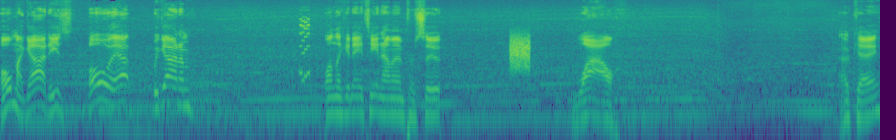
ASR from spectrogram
Oh my God, he's. Oh yeah, we got him. One Lincoln 18, I'm in pursuit. Wow. Okay.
